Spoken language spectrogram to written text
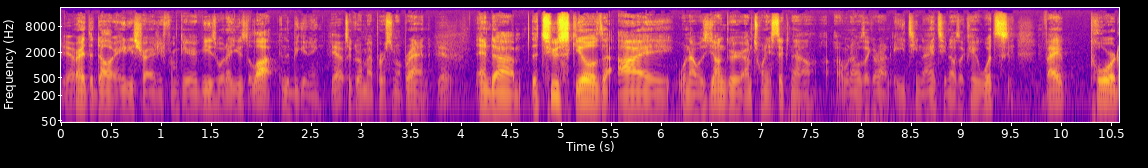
Yep. right the dollar 80 strategy from gary vee is what i used a lot in the beginning Yep. to grow my personal brand Yep. and um, the two skills that i when i was younger i'm 26 now uh, when i was like around 18 19 i was like okay what's if i poured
